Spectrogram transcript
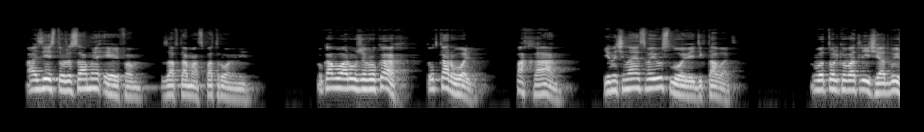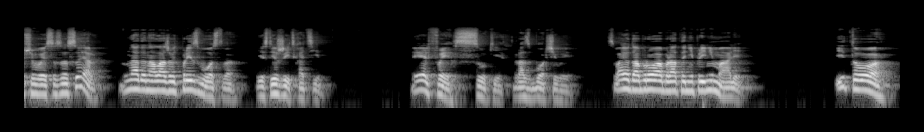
А здесь то же самое эльфам за автомат с патронами. У кого оружие в руках, тот король, пахан, и начинает свои условия диктовать. Вот только в отличие от бывшего СССР, надо налаживать производство, если жить хотим. Эльфы, суки, разборчивые, свое добро обратно не принимали. И то,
